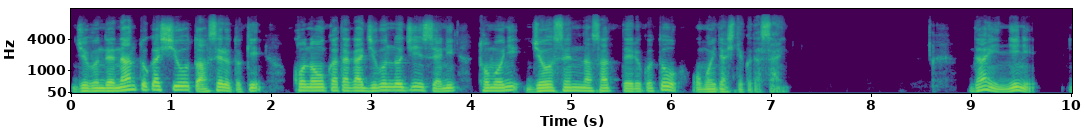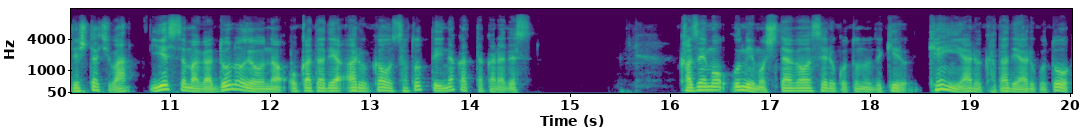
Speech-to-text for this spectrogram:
自分で何とかしようと焦るとき、このお方が自分の人生に共に乗船なさっていることを思い出してください。第2に、弟子たちはイエス様がどのようなお方であるかを悟っていなかったからです。風も海も従わせることのできる権威ある方であることを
